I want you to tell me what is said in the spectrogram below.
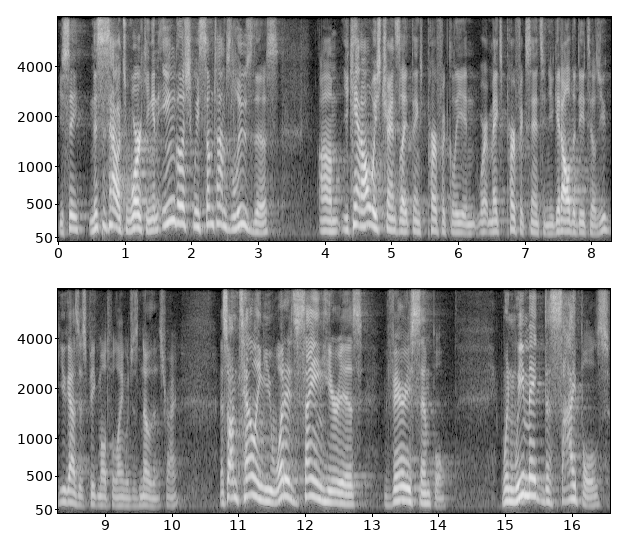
You see, and this is how it's working. In English, we sometimes lose this um, you can't always translate things perfectly and where it makes perfect sense and you get all the details. You, you guys that speak multiple languages know this, right? And so I'm telling you, what it's saying here is very simple. When we make disciples,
